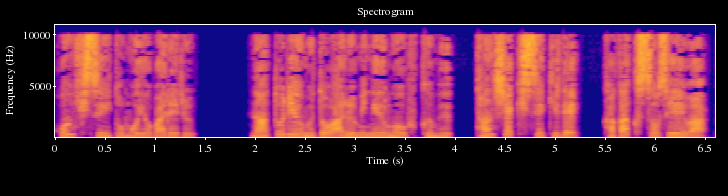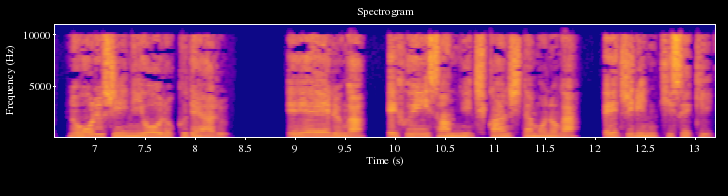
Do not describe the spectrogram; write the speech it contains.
本翡翠とも呼ばれる。ナトリウムとアルミニウムを含む単射奇跡で化学組成はノール C2O6 である。AL が FE3 に置換したものがエジリン奇跡、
